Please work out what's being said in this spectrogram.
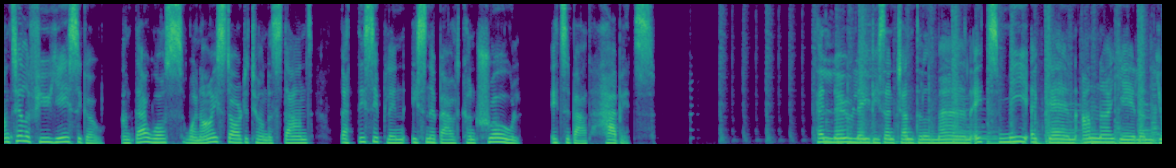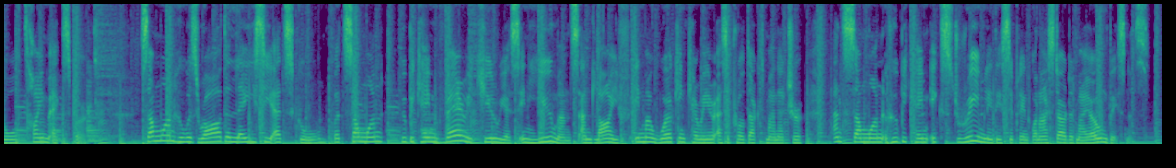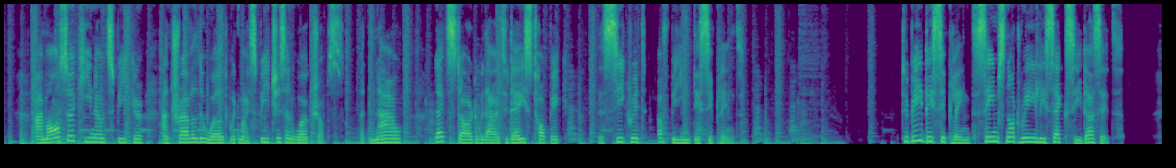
until a few years ago. And that was when I started to understand that discipline isn't about control, it's about habits. Hello, ladies and gentlemen. It's me again, Anna Jelen, your time expert. Someone who was rather lazy at school, but someone who became very curious in humans and life in my working career as a product manager, and someone who became extremely disciplined when I started my own business. I'm also a keynote speaker and travel the world with my speeches and workshops. But now, let's start with our today's topic the secret of being disciplined. To be disciplined seems not really sexy, does it?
